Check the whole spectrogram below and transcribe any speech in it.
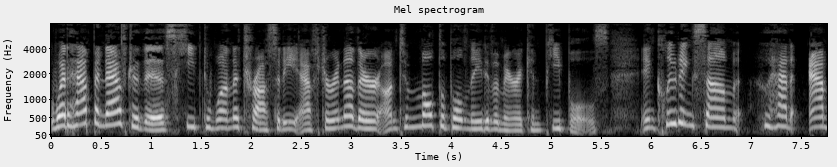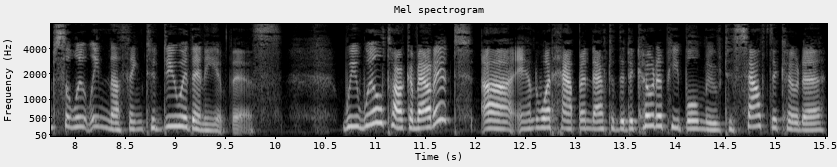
what happened after this heaped one atrocity after another onto multiple Native American peoples, including some who had absolutely nothing to do with any of this. We will talk about it, uh, and what happened after the Dakota people moved to South Dakota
